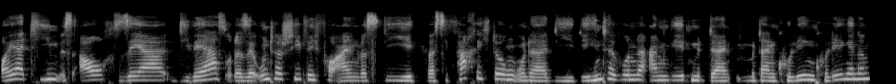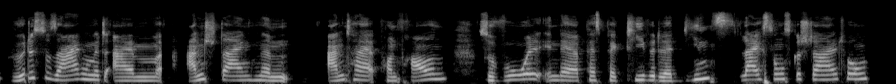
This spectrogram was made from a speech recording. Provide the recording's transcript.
euer Team ist auch sehr divers oder sehr unterschiedlich, vor allem was die, was die Fachrichtung oder die, die Hintergründe angeht mit, dein, mit deinen Kollegen Kolleginnen. Würdest du sagen, mit einem ansteigenden Anteil von Frauen, sowohl in der Perspektive der Dienstleistungsgestaltung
